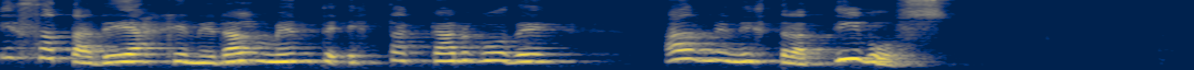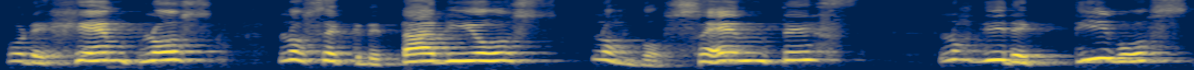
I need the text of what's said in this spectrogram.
Esa tarea generalmente está a cargo de administrativos. Por ejemplo, los secretarios, los docentes, los directivos,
